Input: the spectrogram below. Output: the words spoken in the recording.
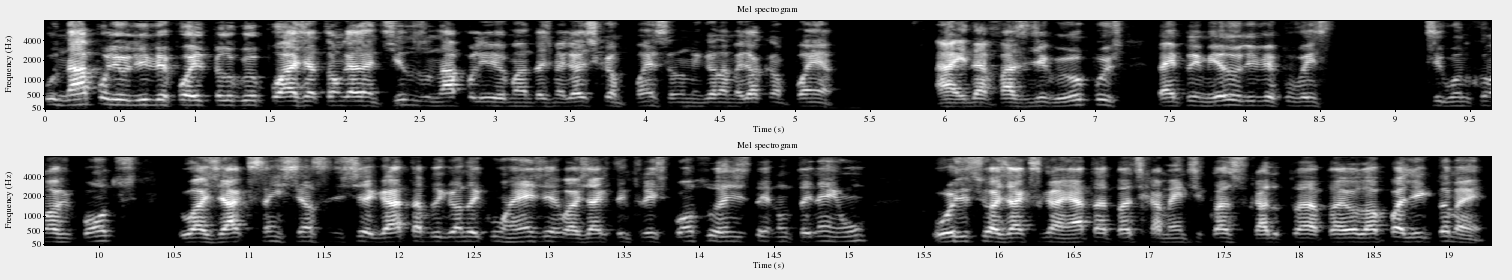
O Napoli e o Liverpool pelo grupo A já estão garantidos. O Napoli é uma das melhores campanhas, se eu não me engano, a melhor campanha aí da fase de grupos. Está em primeiro, o Liverpool vem segundo com nove pontos. O Ajax sem chance de chegar, está brigando aí com o Ranger. O Ajax tem três pontos, o Ranger tem, não tem nenhum. Hoje, se o Ajax ganhar, está praticamente classificado para a Europa League também.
